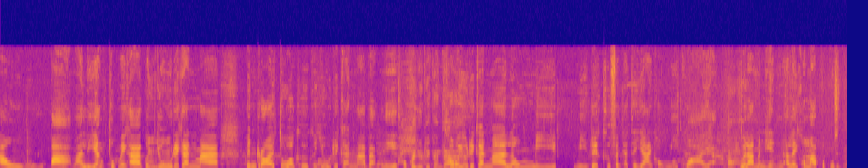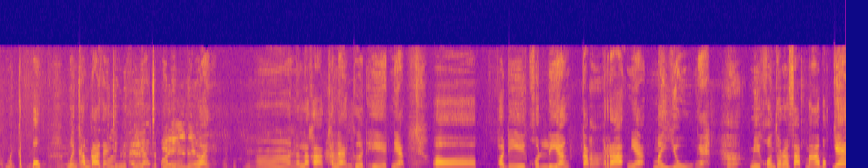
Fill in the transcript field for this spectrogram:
เอาหมูป่ามาเลี้ยงถูกไหมคะ ก็อยู่ด้วยกันมาเป็นร้อยตัวคือก็อยู่ด้วยกันมาแบบนี้เขาก็อยู่ด้วยกันได้เขาก็อยู่ด้วยกันมาแล้วหมีหมีด้วยคือสัญชาตญาณของหมีควายอะอ่าเวลามันเห็นอะไรเข้ามาปุ๊บมันจะเหมือนตะปบเหมือนทำร้ายแต่จริงๆแล้วคืออยากจะไปเล่นด้วยอ่านั่นแหละค่ะขณะเกิดเหตุเนี่ยเอ่อ พอดีคนเลี้ยงกับอ่าพระเนี่ยไม่อยู่ไงฮะมีคนโทรศัพท์มาบอกแย่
